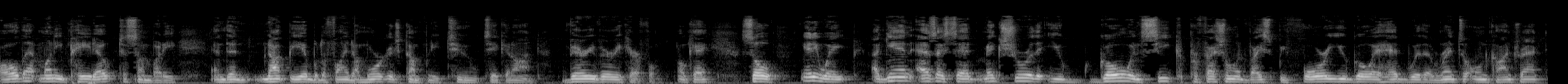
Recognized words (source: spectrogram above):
all that money paid out to somebody, and then not be able to find a mortgage company to take it on. Very, very careful. Okay. So, anyway, again, as I said, make sure that you go and seek professional advice before you go ahead with a rent to own contract.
